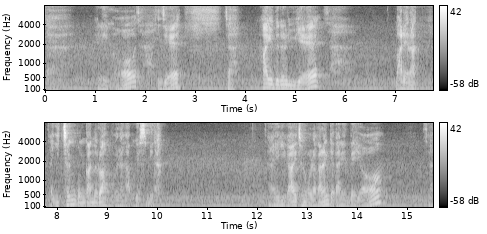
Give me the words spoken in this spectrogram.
자, 그리고 자, 이제 자, 아이들을 위해 자, 마련한 자, 2층 공간으로 한번 올라가 보겠습니다. 자, 여기가 2층 올라가는 계단인데요. 자,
